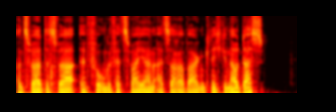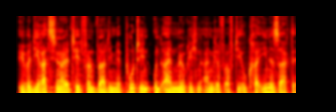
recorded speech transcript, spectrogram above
und zwar, das war äh, vor ungefähr zwei Jahren, als Sarah Wagenknecht genau das über die Rationalität von Wladimir Putin und einen möglichen Angriff auf die Ukraine sagte.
